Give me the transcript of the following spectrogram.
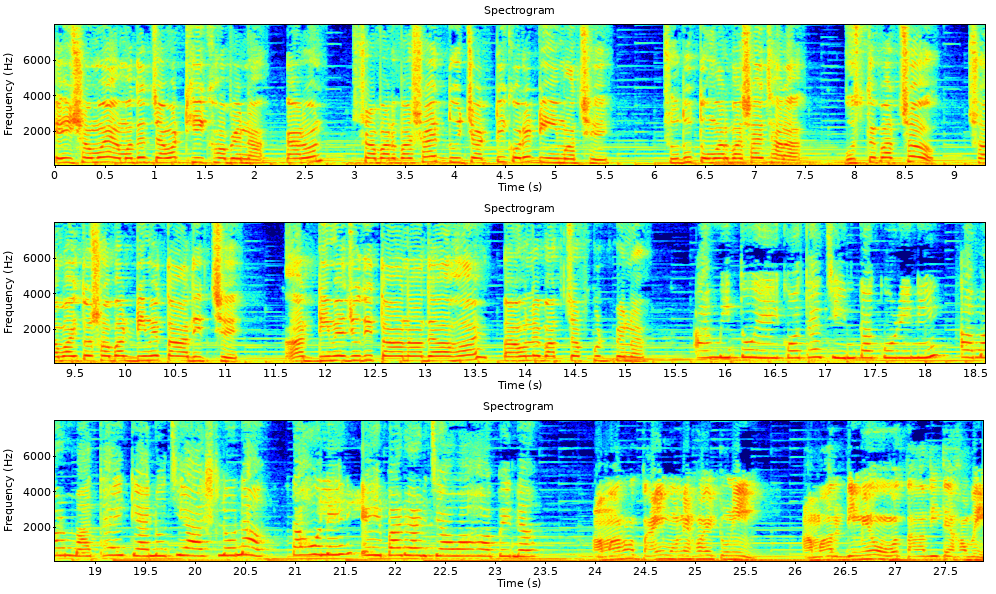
এই সময় আমাদের যাওয়া ঠিক হবে না। কারণ সবার বাসায় দুই চারটি করে ডিম আছে। শুধু তোমার বাসায় ছাড়া। বুঝতে পারছ? সবাই তো সবার ডিমে তা দিচ্ছে। আর ডিমে যদি তা না দেওয়া হয় তাহলে বাচ্চা ফুটবে না। আমি তো এই কথা চিন্তা করিনি। আমার মাথায় কেন যে আসলো না তাহলে এইবার আর যাওয়া হবে না। আমারও তাই মনে হয় টুনি। আমার ডিমেও তা দিতে হবে।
